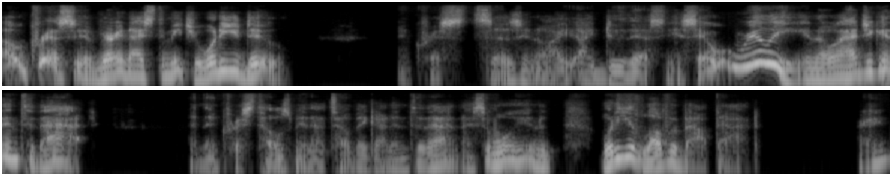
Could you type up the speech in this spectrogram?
oh, Chris, very nice to meet you. What do you do? And Chris says, you know, I, I do this. And you say, oh, really? You know, how'd you get into that? And then Chris tells me that's how they got into that. And I said, well, you know, what do you love about that? Right.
